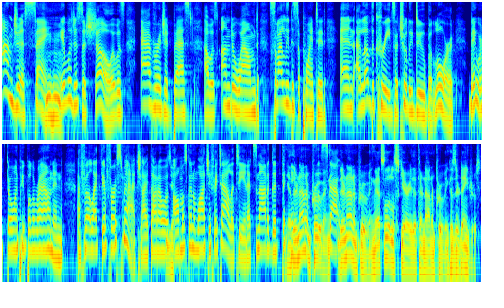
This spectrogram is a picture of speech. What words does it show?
I'm just saying, mm-hmm. it was just a show. It was average at best. I was underwhelmed, slightly disappointed, and I love the Creeds, I truly do, but Lord, they were throwing people around, and I felt like their first match. I thought I was almost going to watch a fatality, and that's not a good thing. Yeah, they're not So, improving. Scott, they're not improving. That's a little scary that they're not improving because they're dangerous.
